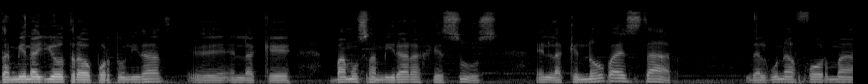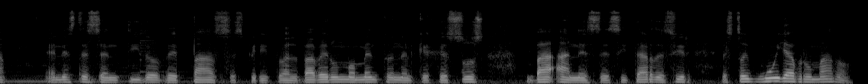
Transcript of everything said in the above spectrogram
también hay otra oportunidad eh, en la que vamos a mirar a Jesús, en la que no va a estar de alguna forma en este sentido de paz espiritual. Va a haber un momento en el que Jesús va a necesitar decir, estoy muy abrumado,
